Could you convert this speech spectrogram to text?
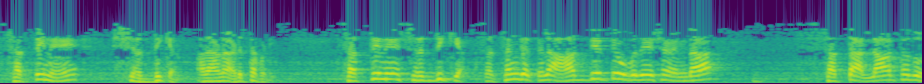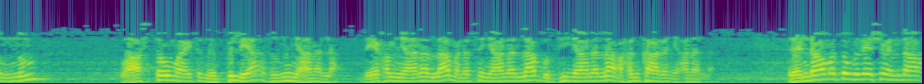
സത്തിനെ ശ്രദ്ധിക്കണം. അതാണ് അടുത്ത പടി. സത്തിനെ ശ്രദ്ധിക്കുക. സത്സംഗത്തിൽ ആദ്യത്തെ ഉപദേശം എന്താ? സത്ത് അല്ലാത്തതൊന്നും വാസ്തവമായിട്ട് നിൽപ്പില്ല അതൊന്നും ഞാനല്ല. ദേഹം ഞാനല്ല മനസ്സ് ഞാനല്ല ബുദ്ധി ഞാനല്ല അഹങ്കാരം ഞാനല്ല. രണ്ടാമത്തെ ഉപദേശം എന്താ?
